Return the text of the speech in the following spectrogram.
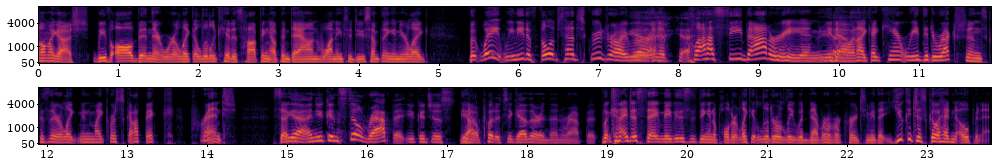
Oh my gosh, we've all been there where like a little kid is hopping up and down wanting to do something and you're like, but wait, we need a Phillips head screwdriver Yeah, and a yeah. class C battery and you know, and like I can't read the directions because they're like in microscopic print. So Yeah, and you can still wrap it. You could just, you Yeah. know, put it together and then wrap it. But can I just say, maybe this is being an upholder. Like it literally would never have occurred to me that you could just go ahead and open it.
